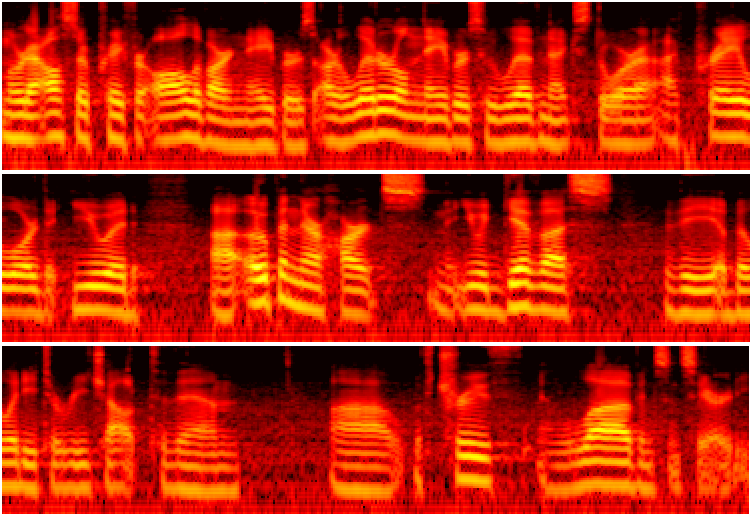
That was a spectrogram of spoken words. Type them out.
Lord, I also pray for all of our neighbors, our literal neighbors who live next door. I pray, Lord, that you would uh, open their hearts and that you would give us the ability to reach out to them uh, with truth and love and sincerity.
